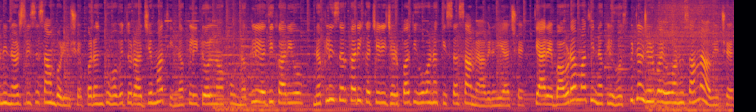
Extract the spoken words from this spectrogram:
અને નર્સ વિશે સાંભળ્યું છે, પરંતુ હવે તો રાજ્યમાંથી નકલી ટોલ નાખવું નકલી અધિકારીઓ, નકલી સરકારી કચેરી ઝડપાતી હોવાના કિસ્સા સામે આવી રહ્યા છે. ત્યારે બાવડામાંથી નકલી હોસ્પિટલ ઝડપાઈ હોવાનું સામે આવ્યું છે.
